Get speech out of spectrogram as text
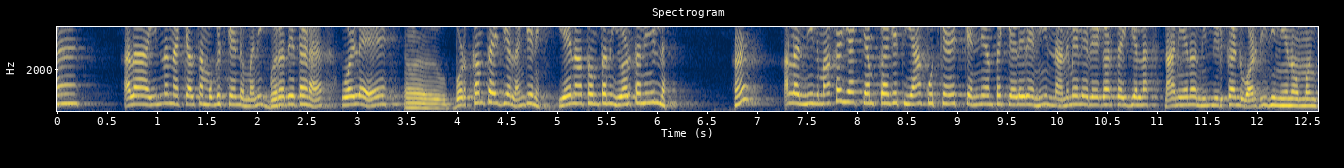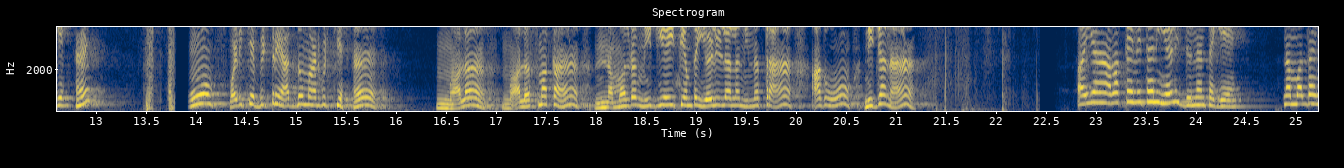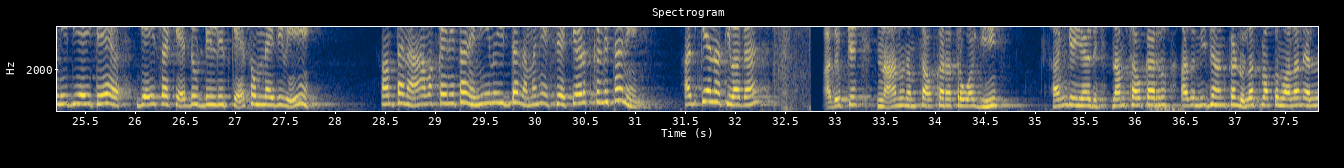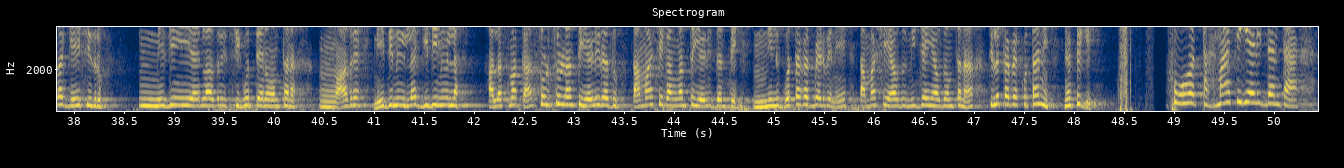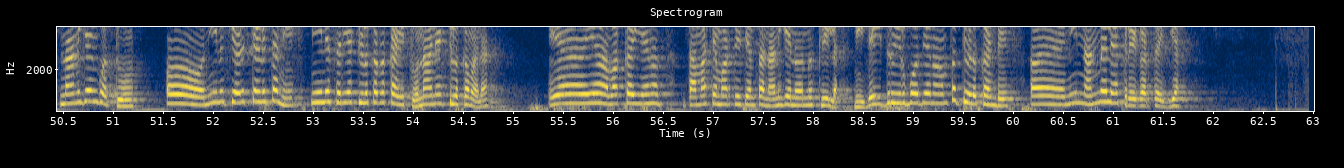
ಅಲ್ಲ ಇನ್ನ ನಾ ಕೆಲಸ ಮುಗಿಸ್ಕೊಂಡು ಮನೆಗೆ ಬರೋದೇ ತಡ. ಒಳ್ಳೆ ಬಡ್ಕೊಂತ ಇದೆಯಲ್ಲ ಹಂಗೇನೆ. ಏನಾಯ್ತು ಅಂತಾನೆ ಹೇಳ್ತಾನೆ ಇಲ್ಲ? ಅಲ್ಲ ನಿನ್ನ ಮಕ ಯಾಕೆ ಕೆಂಪಾಗೈತಿ ಯಾಕೆ ಕುತ್ಕಾಯ್ತು ಕೆನ್ನೆ ಅಂತ ಕೇಳಿದ್ರೆ ನೀನು ನನ್ನ ಮೇಲೆ ರೇಗಾಡ್ತಾ ಇದೆಯಲ್ಲ? ನಾನೇನೋ ನಿನ್ನ ಹಿಡ್ಕೊಂಡು ಹೊಡೆದಿದ್ದೀನಿ ಏನೋ ಅಮ್ಮಂಗೆ, ಹಾಂ? ಹ್ಞೂ, ಹೊಡಿಕೆ ಬಿಟ್ರೆ ಅದನ್ನು ಮಾಡ್ಬಿಡ್ತೀಯ, ಹಾಂ? ಅಲ್ಲ ಅಲಸ್ಮಕ ನಮ್ಮಲ್ದಾಗ ನಿಧಿ ಐತಿ ಅಂತ ಹೇಳಿಲ್ಲಲ್ಲ ನಿನ್ನ ಹತ್ರ? ಅದು ನಿಜನಾ? ಅಯ್ಯ ಅವಕ್ಕೇನೆ ತಾನೇ ಹೇಳಿದ್ದು ನಂತಗೆ. ನಮ್ಮಲ್ದ ನಿಧಿ ಐತೆ, ಜೈಸಕ್ಕೆ ದುಡ್ಡು ಇಳಿದಕ್ಕೆ ಸುಮ್ಮನೆ ಇದೀವಿ. ಅಂತನ? ಅವಕ್ಕೇನೆ ತಾನೆ? ನೀನು ಇದ್ದಲ್ಲ ಮನೆಗೆ ಕೇಳಿಸ್ಕೊಂಡಿದ್ದಾನೆ? ಅದಕ್ಕೇನತ್ ಇವಾಗ? ಅದಕ್ಕೆ ನಾನು ನಮ್ಮ ಸಾವುಕಾರ ಹತ್ರ ಹೋಗಿ ಹಂಗೆ ಹೇಳಿದೆ ನಮ್ಮ ಸಾವುಕಾರರು ಅದು ನಿಜ ಅನ್ಕೊಂಡು ಲಸ್ಮಕ್ಕನ ಹೊಲನೆಲ್ಲ ಗೇಯಿಸಿದ್ರು. ನಿಧಿ ಎಲ್ಲಾದರೂ ಸಿಗುತ್ತೇನೋ ಅಂತಾನ. ಆದರೆ ನಿಧಿನೂ ಇಲ್ಲ ಗಿದಿನೂ ಇಲ್ಲ. ಅಲಸ್ಮಕ್ಕ ಲಸ್ಮಕ್ಕ ಸುಳ್ಳು ಸುಳ್ಳು ಅಂತ ಹೇಳಿರೋದು, ತಮಾಷೆಗೆ ಹಂಗಂತ ಹೇಳಿದಂತೆ ನಿನಗೆ ಗೊತ್ತಾಗದ್ ಬೇಡವೇನೆ, ತಮಾಷೆ ಯಾವುದು ನಿಜ ಯಾವುದು ಅಂತನ ತಿಳ್ಕೋಬೇಕು ತಾನೆ, ನೆಟ್ಟಿಗೆ. ಓ, ತಮಾಷೆಗೆ ಹೇಳಿದ್ದಂತ? ನನಗೇನ್ ಗೊತ್ತು? ಓ, ನೀನು ಕೇಳಿಸ್ಕೊಂಡಿದ್ದಾನೆ ನೀನೇ ಸರಿಯಾಗಿ ತಿಳ್ಕೋಬೇಕಾಗಿತ್ತು, ನಾನೇ ತಿಳ್ಕೊವನ? ಅವಕ್ಕ ಏನು ತಮಾಷೆ ಮಾಡ್ತೈತೆ ಅಂತ ನನಗೇನು ಅನ್ನಿಸ್ಲಿಲ್ಲ. ನಿಜ ಇದ್ರೂ ಇರ್ಬೋದೇನೋ ಅಂತ ತಿಳ್ಕೊಂಡೆ. ನೀನ್ ನನ್ನ ಮೇಲೆ ಯಾಕೆ ರೇಗಾಡ್ತಾ ಇದ್ಯಾ?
